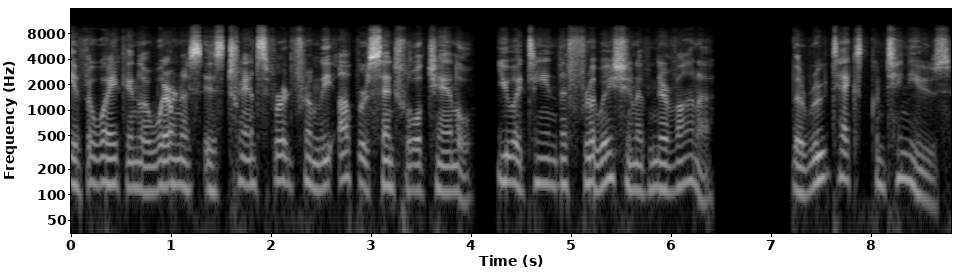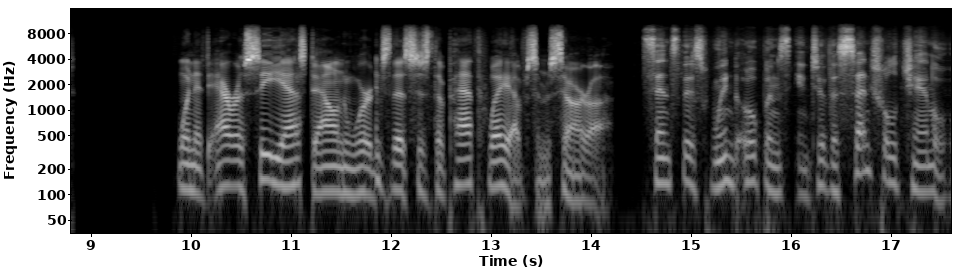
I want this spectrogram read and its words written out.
If awakened awareness is transferred from the upper central channel, you attain the fruition of nirvana. The root text continues. When it arises downwards, this is the pathway of samsara. Since this wind opens into the central channel,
